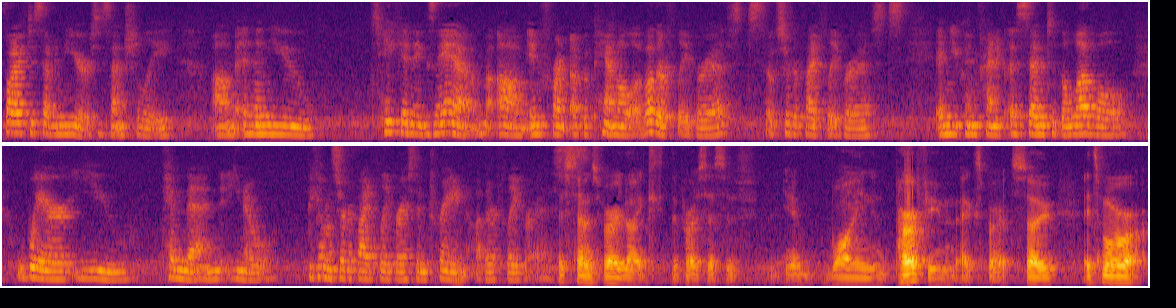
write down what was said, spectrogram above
five to seven years, essentially, um, and then you take an exam um, in front of a panel of other flavorists, of certified flavorists, and you can kind of ascend to the level where you can then, you know, become a certified flavorist and train other flavorists. This sounds very like the process of you know wine and perfume experts. So it's more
